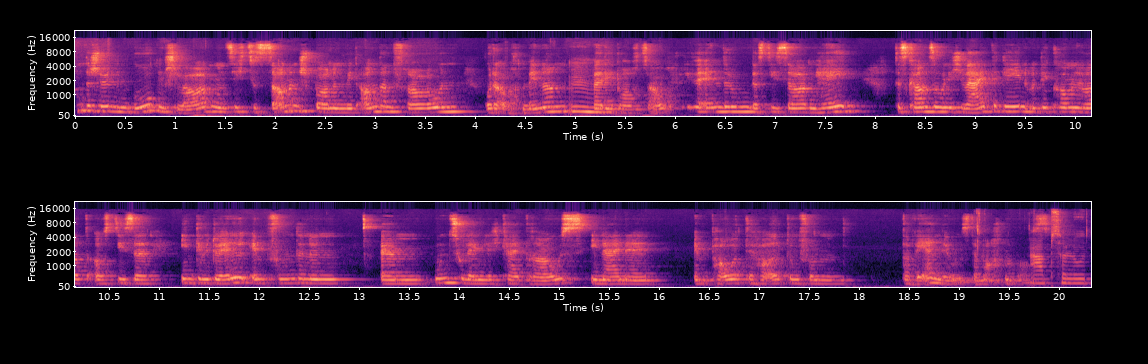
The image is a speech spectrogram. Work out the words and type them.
wunderschön den Bogen schlagen und sich zusammenspannen mit anderen Frauen oder auch Männern, mhm. weil die braucht es auch diese Änderung, dass die sagen, hey, das kann so nicht weitergehen und wir kommen halt aus dieser individuell empfundenen ähm, Unzulänglichkeit raus in eine empowerte Haltung von, da wehren wir uns, da machen wir was. Absolut.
